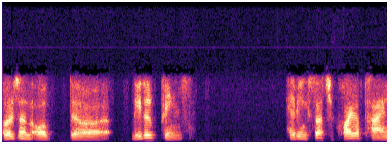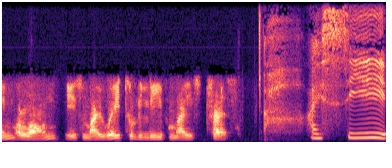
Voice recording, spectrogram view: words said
version of the Little Prince. Having such a quiet time alone is my way to relieve my stress. Ah, I see.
